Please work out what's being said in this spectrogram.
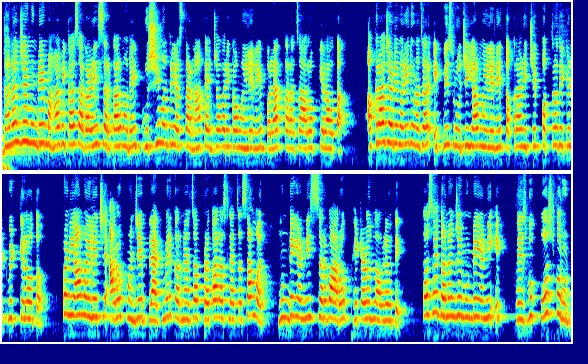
धनंजय मुंडे महाविकास आघाडी सरकारमध्ये कृषी मंत्री असताना त्यांच्यावर एका महिलेने बलात्काराचा आरोप केला होता. अकरा जानेवारी दोन हजार एकवीस रोजी या महिलेने तक्रारीचे पत्र देखील ट्विट केलं होतं. पण या महिलेचे आरोप म्हणजे ब्लॅकमेल करण्याचा प्रकार असल्याचं सांगत मुंडे यांनी सर्व आरोप फेटाळून लावले होते. तसे धनंजय मुंडे यांनी एक फेसबुक पोस्ट करून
